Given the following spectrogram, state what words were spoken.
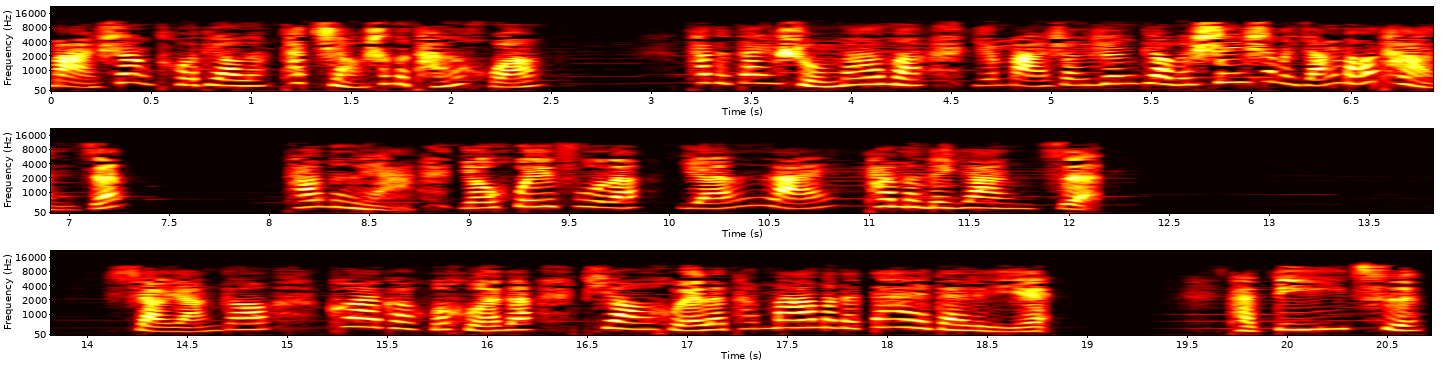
马上脱掉了它脚上的弹簧，它的袋鼠妈妈也马上扔掉了身上的羊毛毯子，他们俩又恢复了原来他们的样子。小羊羔快快活活的跳回了他妈妈的袋袋里。他第一次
